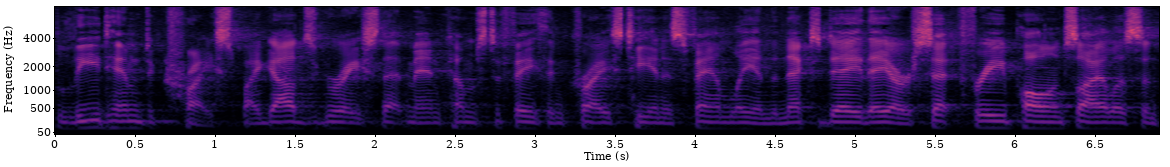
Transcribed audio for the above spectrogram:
lead him to christ. By god's grace that man comes to faith in christ he and his family and the next day they are set free paul and silas and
